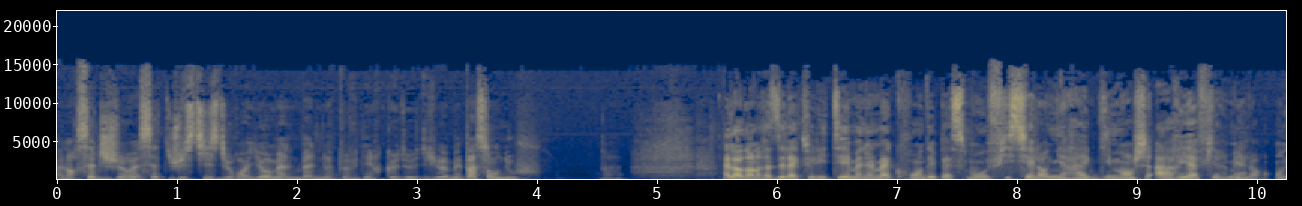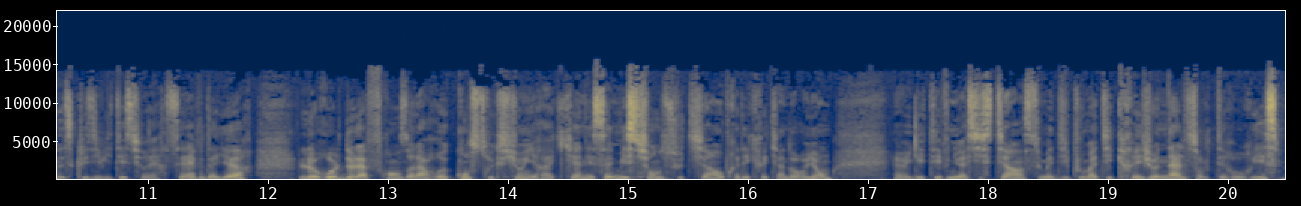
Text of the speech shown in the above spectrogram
Alors cette, justice du royaume, elle, elle, ne peut venir que de Dieu, mais pas sans nous. Alors, dans le reste de l'actualité, Emmanuel Macron, en déplacement officiel en Irak dimanche, a réaffirmé, alors en exclusivité sur RCF d'ailleurs, le rôle de la France dans la reconstruction irakienne et sa mission de soutien auprès des chrétiens d'Orient. Euh, il était venu assister à un sommet diplomatique régional sur le terrorisme.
